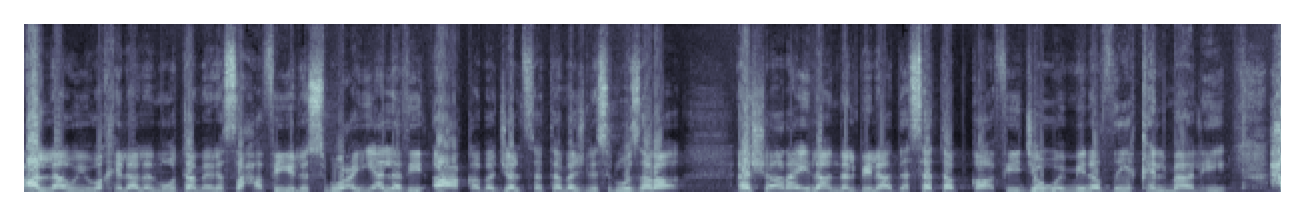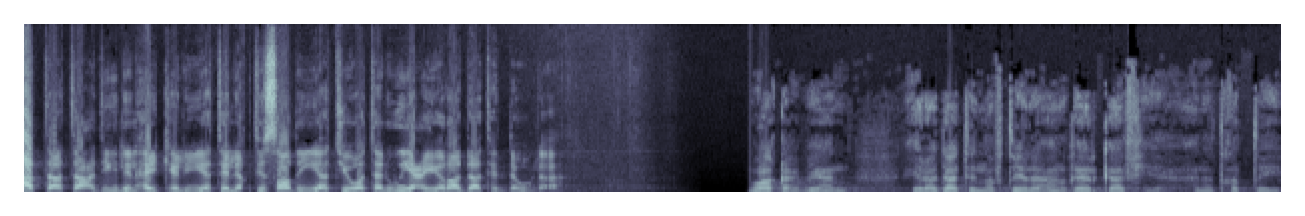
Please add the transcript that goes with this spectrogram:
علاوي وخلال المؤتمر الصحفي الأسبوعي الذي أعقب جلسة مجلس الوزراء أشار إلى أن البلاد ستبقى في جو من الضيق المالي حتى تعديل الهيكلية الاقتصادية وتنويع إيرادات الدولة. واقع بأن إيرادات النفطية الآن غير كافية أن تغطي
